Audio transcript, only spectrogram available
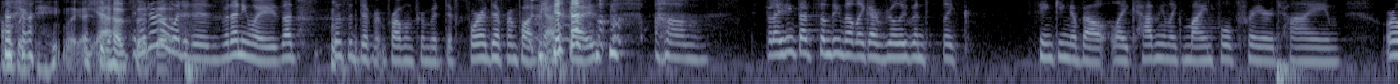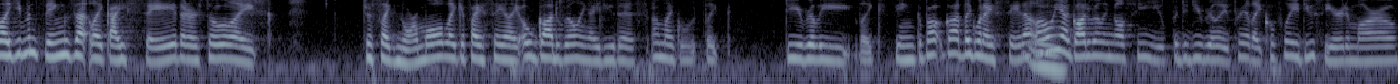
I was like, dang, like I should have said I don't that. know what it is, but anyways, that's that's a different problem from a diff- for a different podcast, guys. um, but I think that's something that like I've really been like thinking about, like having like mindful prayer time, or like even things that like I say that are so like just like normal. Like if I say like, "Oh, God willing, I do this," I'm like, like, do you really like think about God? Like when I say that, "Oh Mm. yeah, God willing, I'll see you," but did you really pray? Like hopefully I do see her tomorrow.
